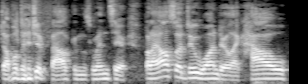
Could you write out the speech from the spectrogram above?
double digit Falcons wins here. But I also do wonder, like, how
